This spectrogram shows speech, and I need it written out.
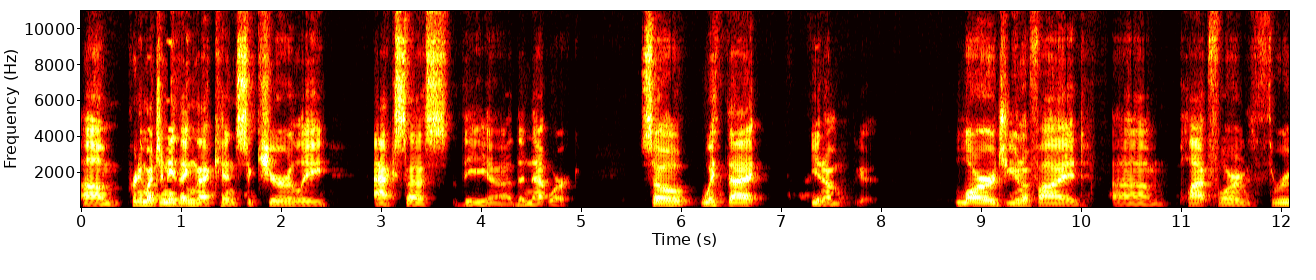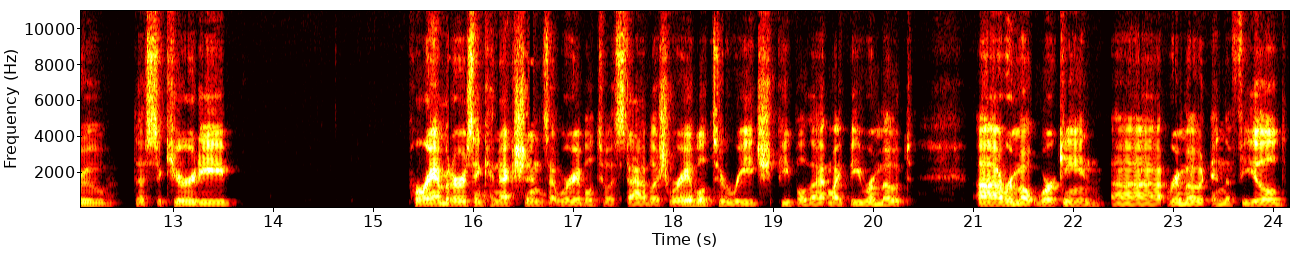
um, pretty much anything that can securely access the uh, the network. So with that, you know, large unified um, platform through the security parameters and connections that we're able to establish. We're able to reach people that might be remote, uh, remote working, uh, remote in the field,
